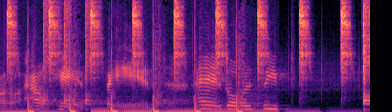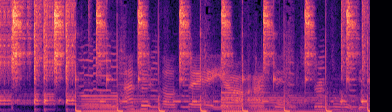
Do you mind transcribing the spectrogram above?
uh, OutKast fan. I had to go and see. I've been so sad, y'all. I've been struggling with this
